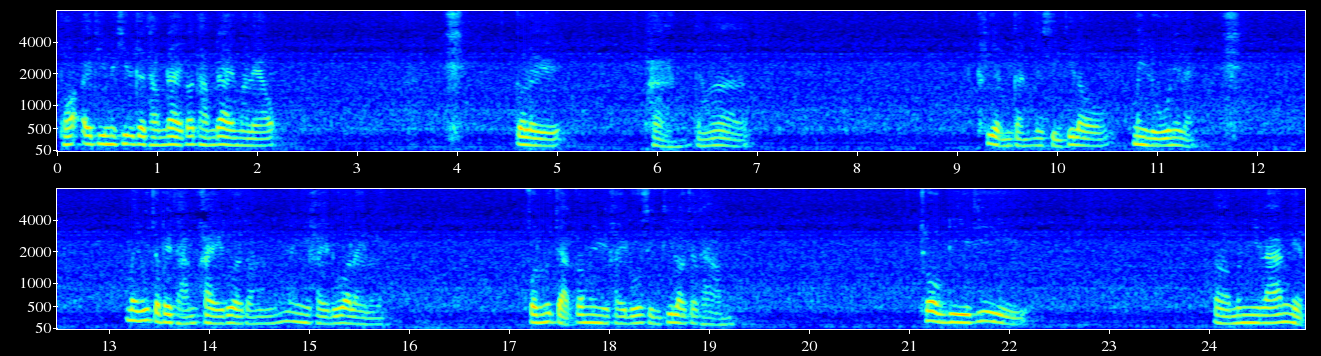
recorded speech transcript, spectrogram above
เพราะไอ้ที่ไม่คิดจะทำได้ก็ทำได้มาแล้ว ก็เลยผ่านแต่ว่า เครียดกันในสิ่งที่เราไม่รู้นี่แหละ ไม่รู้จะไปถามใครด้วยตอนนั้น ไม่มีใครรู้อะไรเลย คนรู้จักก็ไม่มีใครรู้สิ่งที่เราจะถาม โชคดีที่เออมันมีร้านเน็ต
